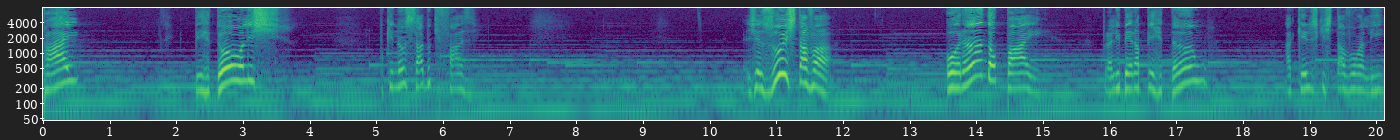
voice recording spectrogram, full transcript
Pai, perdoa-lhes, porque não sabem o que fazem. Jesus estava orando ao Pai para liberar perdão àqueles que estavam ali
